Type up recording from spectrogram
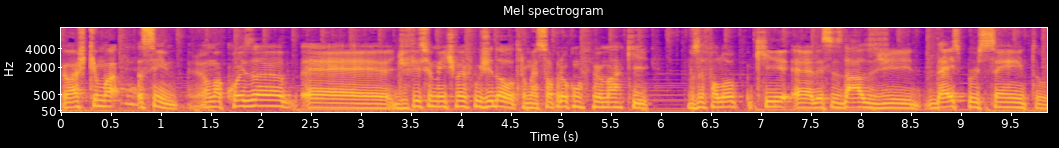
eu acho que uma, assim, é uma coisa é, dificilmente vai fugir da outra, mas só para eu confirmar aqui, você falou que é, desses dados de 10%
